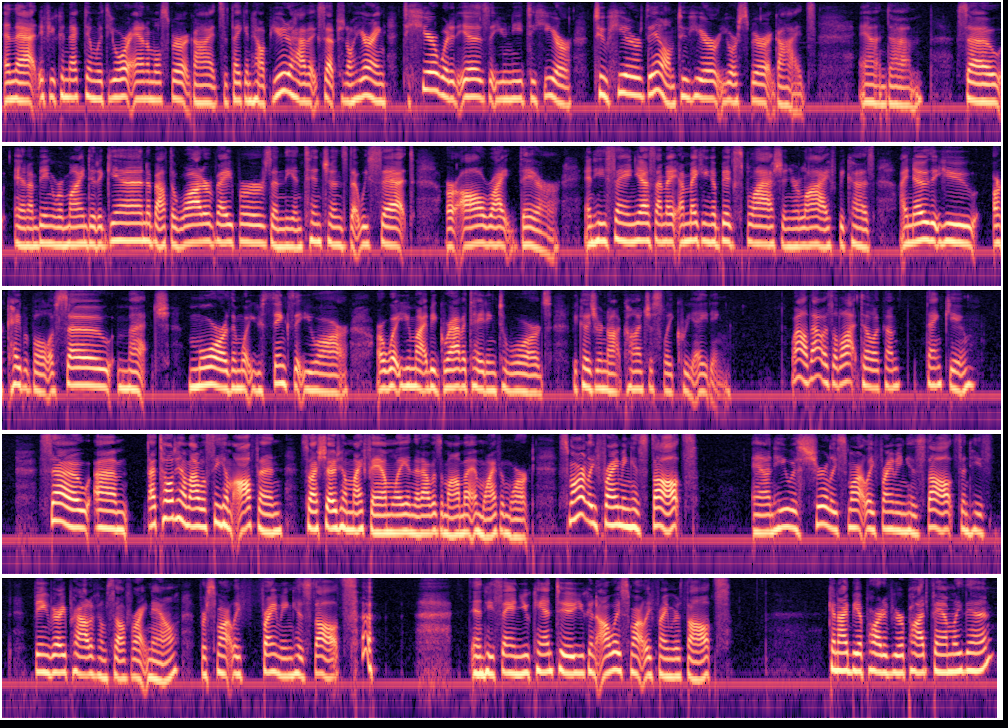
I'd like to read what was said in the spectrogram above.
and that if you connect them with your animal spirit guides that they can help you to have exceptional hearing to hear what it is that you need to hear to hear them to hear your spirit guides and um, so, and I'm being reminded again about the water vapors and the intentions that we set are all right there. And he's saying, Yes, I'm, a, I'm making a big splash in your life because I know that you are capable of so much more than what you think that you are or what you might be gravitating towards because you're not consciously creating. Wow, that was a lot, Tilikum. Thank you. So um, I told him I will see him often. So I showed him my family and that I was a mama and wife and worked, smartly framing his thoughts. And he was surely smartly framing his thoughts, and he's being very proud of himself right now for smartly framing his thoughts. and he's saying, You can too. You can always smartly frame your thoughts. Can I be a part of your pod family then?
